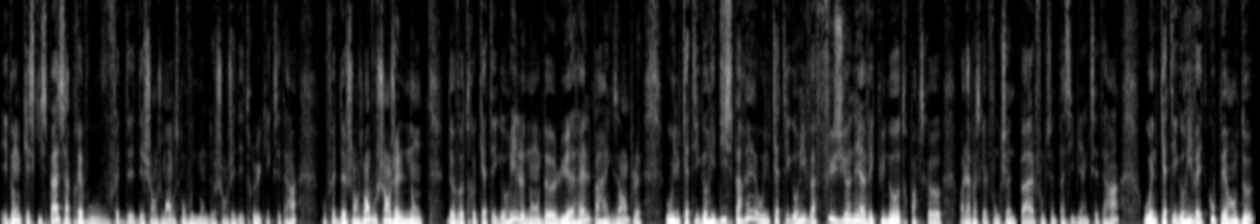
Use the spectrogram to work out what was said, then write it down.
et donc qu'est-ce qui se passe Après, vous, vous faites des, changements parce qu'on vous demande de changer des trucs, etc. Vous faites des changements, vous changez le nom de votre catégorie, le nom de l'URL par exemple, ou une catégorie disparaît, ou une catégorie va fusionner avec une autre parce que voilà, parce qu'elle fonctionne pas, elle fonctionne pas si bien, etc. Ou une catégorie va être couper en deux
